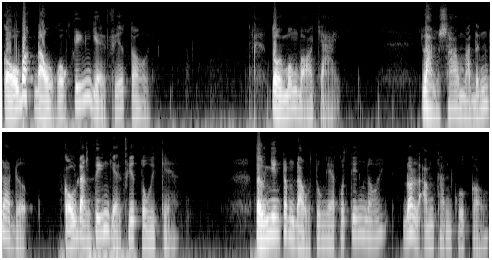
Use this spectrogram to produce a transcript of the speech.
cổ bắt đầu cổ tiến về phía tôi. Tôi muốn bỏ chạy. Làm sao mà đứng đó được? Cổ đang tiến về phía tôi kìa. Tự nhiên trong đầu tôi nghe có tiếng nói. Đó là âm thanh của cổ.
